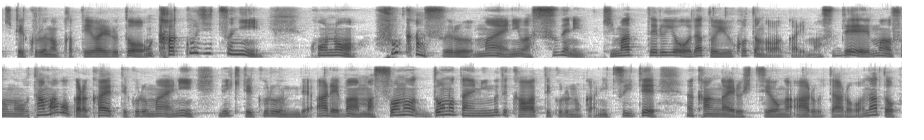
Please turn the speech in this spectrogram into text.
きてくるのかって言われると確実にこの孵化する前にはすでに決まってるようだということが分かります。で、まあその卵から帰ってくる前にできてくるんであれば、まあそのどのタイミングで変わってくるのかについて考える必要があるだろうなと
